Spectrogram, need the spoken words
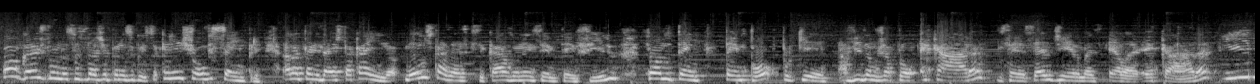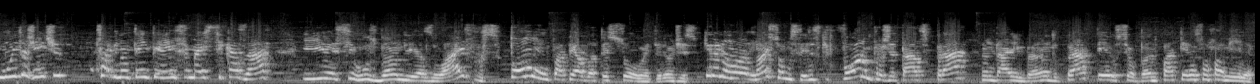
Qual é o grande problema da sociedade japonesa com isso? É que a gente ouve sempre. A natalidade tá caindo. Mesmo os casais que se casam nem sempre têm filho. Quando tem, tem pouco, porque a vida no Japão é cara. Você recebe dinheiro, mas ela é cara. E muita gente sabe, não tem interesse mais de se casar. E esse husband e as waifus tomam o papel da pessoa, entendeu? Disso. Porque não, nós somos seres que foram projetados pra andar em bando, pra ter o seu bando, pra ter a sua família.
